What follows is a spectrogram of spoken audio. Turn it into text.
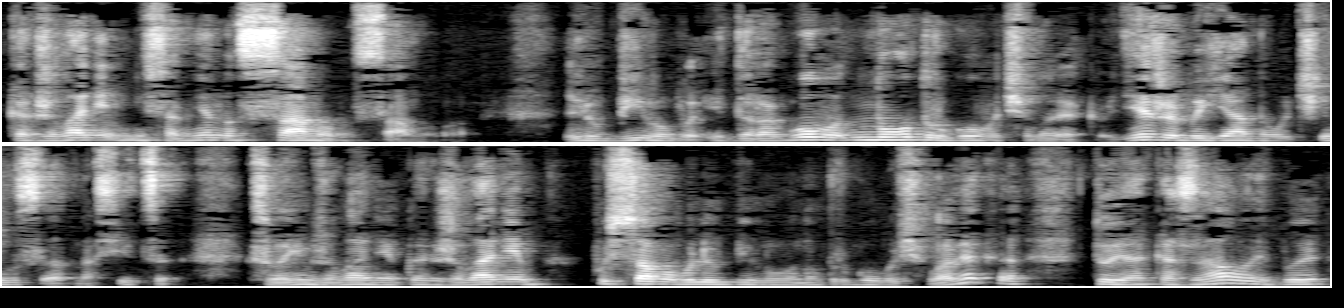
как желаниям, несомненно, самого-самого любимого и дорогого, но другого человека. Где же бы я научился относиться к своим желаниям, как желаниям пусть самого любимого, но другого человека, то и оказалось бы,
